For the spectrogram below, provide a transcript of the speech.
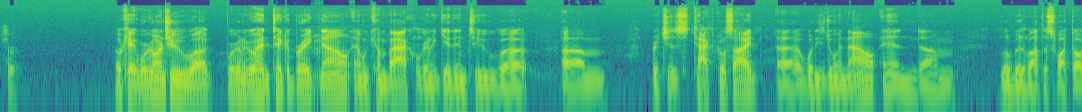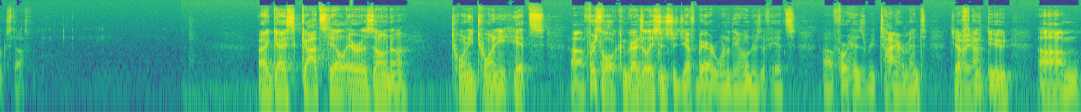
Sure. Okay, we're going to uh, we're going to go ahead and take a break now, and we come back. We're going to get into uh, um, Rich's tactical side, uh, what he's doing now, and um, a little bit about the SWAT dog stuff. All right, guys, Scottsdale, Arizona, 2020 hits. Uh, first of all, congratulations to Jeff Barrett, one of the owners of Hits, uh, for his retirement. Jeff's oh, yeah. a good dude. Um,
